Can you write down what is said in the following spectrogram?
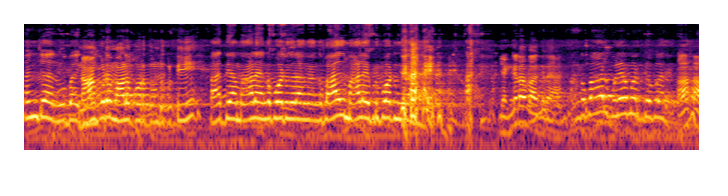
அஞ்சாறு ரூபாய் நான் கூட மாலை போறது உண்டு குட்டி. பாத்தியா மாலை எங்க போட்டுக்கிறாங்க அங்க பாரு மாலை எப்படி போட்டுக்கிறாங்க எங்கடா பாக்குற? அங்க பாரு புளிய மரத்தை பாரு. ஆஹா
